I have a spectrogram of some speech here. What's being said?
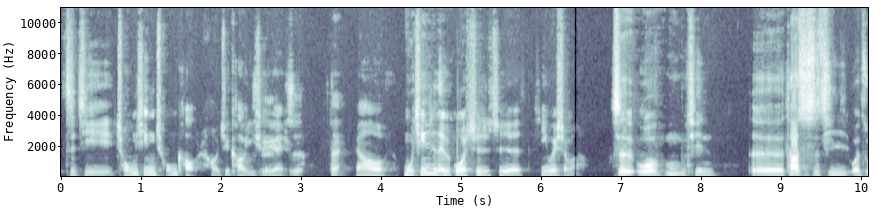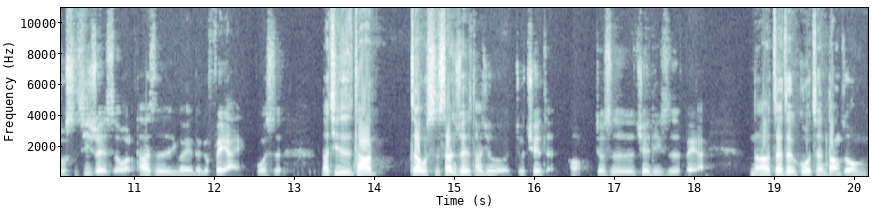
自己重新重考，然后去考医学院，是对。然后母亲是那个过世是因为什么？是我母亲，呃，她是十七，我我十七岁的时候了，她是因为那个肺癌过世。那其实她。在我十三岁，她就就确诊，哦，就是确定是肺癌。那在这个过程当中，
